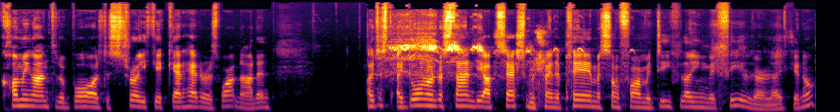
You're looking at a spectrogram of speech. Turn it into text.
coming onto the ball to strike it, get headers, whatnot. And I just I don't understand the obsession with trying to play him as some form of deep lying midfielder, like you know.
